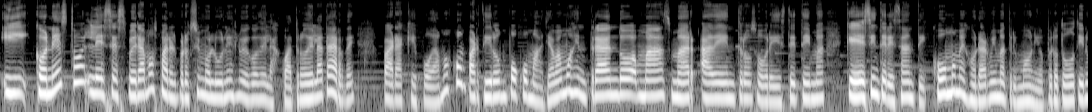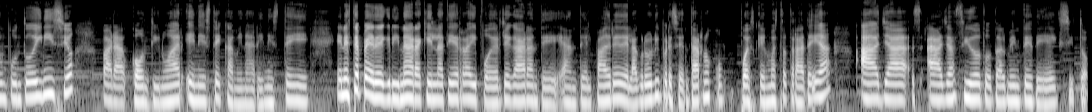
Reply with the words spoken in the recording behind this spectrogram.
Y con esto les esperamos para el próximo lunes luego de las 4 de la tarde para que podamos compartir un poco más. Ya vamos entrando más mar adentro sobre este tema que es interesante, cómo mejorar mi matrimonio, pero todo tiene un punto de inicio para continuar en este caminar, en este en este peregrinar aquí en la tierra y poder llegar ante ante el Padre de la gloria y presentarnos pues que nuestra tarea haya haya sido totalmente de éxito.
